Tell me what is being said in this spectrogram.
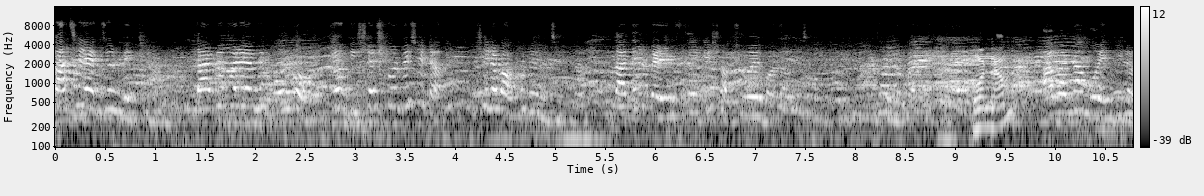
কাছের একজন ব্যক্তি। তার ব্যাপারে আমি বলব কেউ বিশ্বাস করবে সেটা? সেটা কখনোই উচিত না। তাদের প্যারেন্টসদেরকে সবসময় বলা উচিত। ধন্যবাদ। তোমার নাম? আমার নাম ওয়েন্দিলা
